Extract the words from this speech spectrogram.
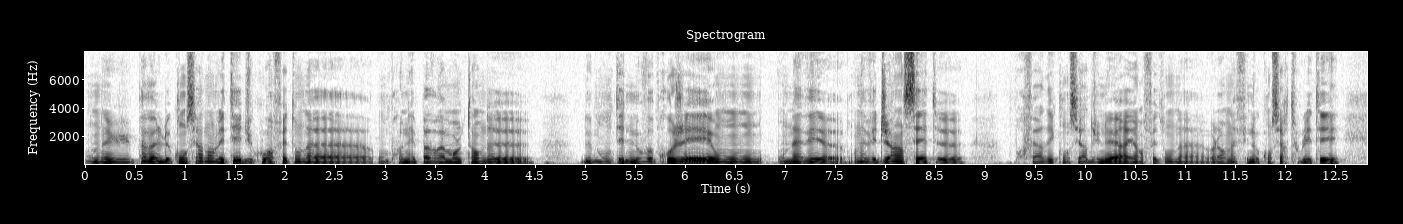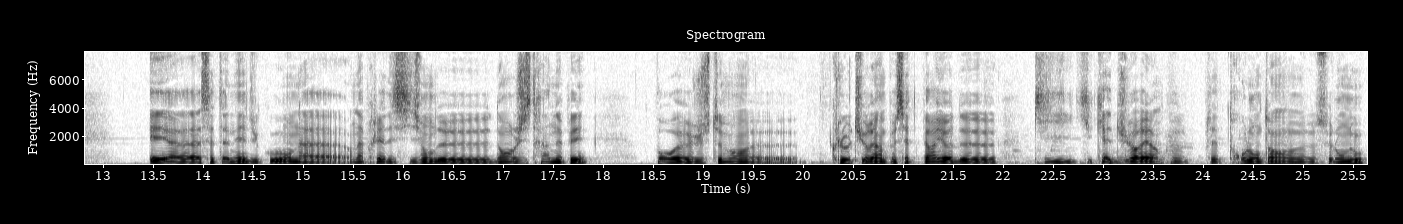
on a eu pas mal de concerts dans l'été. Du coup, en fait, on a, on prenait pas vraiment le temps de, de monter de nouveaux projets. Et on, on avait, euh, on avait déjà un set euh, pour faire des concerts d'une heure. Et en fait, on a, voilà, on a fait nos concerts tout l'été. Et euh, cette année, du coup, on a, on a pris la décision de, d'enregistrer un EP pour justement clôturer un peu cette période qui, qui, qui a duré un peu, peut-être trop longtemps, selon nous,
